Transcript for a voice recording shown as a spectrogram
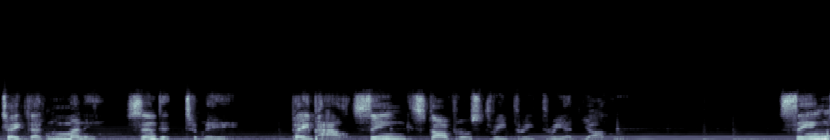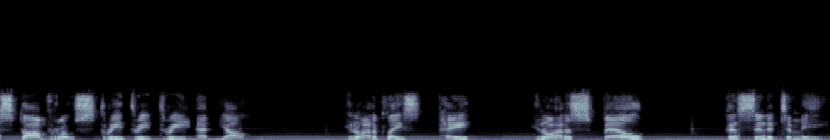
Take that money, send it to me. PayPal, sing Stavros333 at Yahoo. Sing Stavros 333 at Yahoo. You know how to place pay? You know how to spell? Then send it to me.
